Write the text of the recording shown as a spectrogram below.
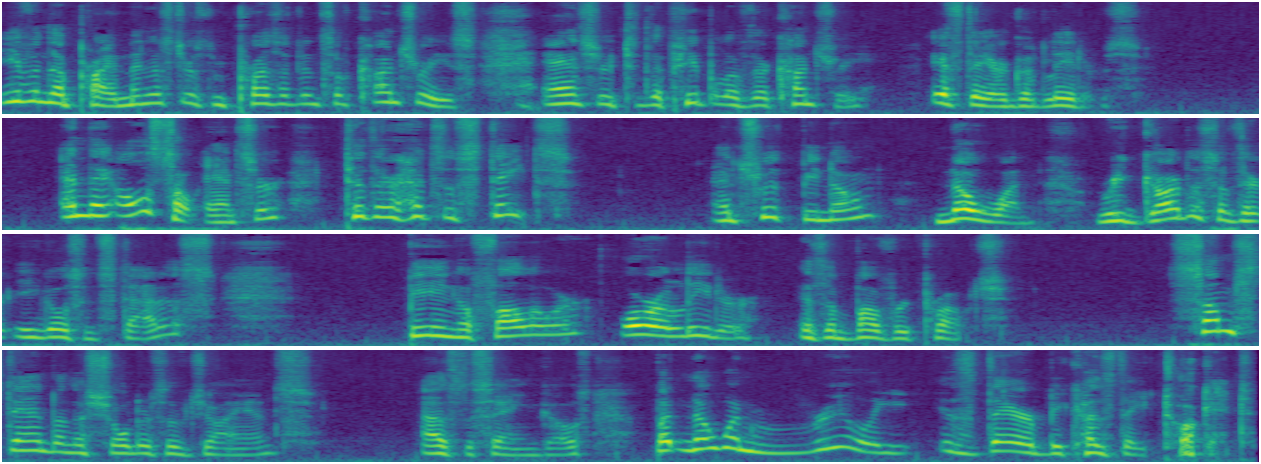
Even the prime ministers and presidents of countries answer to the people of their country, if they are good leaders. And they also answer to their heads of states. And truth be known, no one, regardless of their egos and status, being a follower or a leader is above reproach. Some stand on the shoulders of giants, as the saying goes, but no one really is there because they took it.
